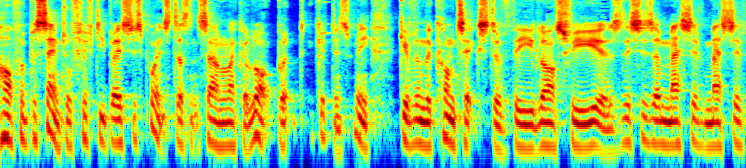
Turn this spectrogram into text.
half a percent or 50 basis points doesn't sound like a lot, but goodness me, given the context of the last few years, this is a massive, massive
